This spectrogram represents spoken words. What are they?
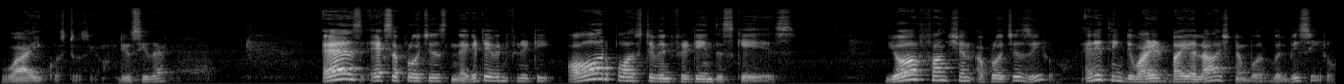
y equals to 0. Do you see that? As x approaches negative infinity or positive infinity in this case, your function approaches 0. Anything divided by a large number will be 0.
